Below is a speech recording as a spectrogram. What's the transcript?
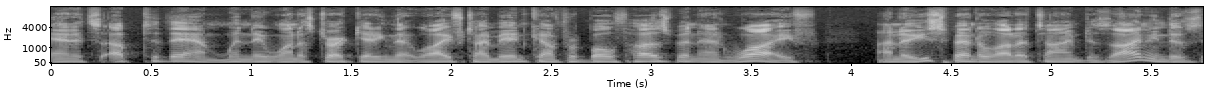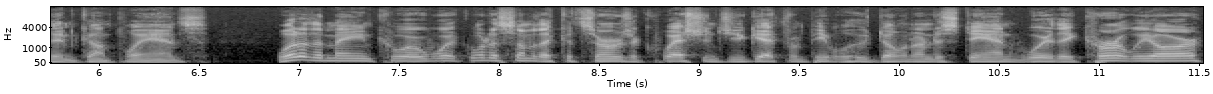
and it's up to them when they want to start getting that lifetime income for both husband and wife. I know you spend a lot of time designing those income plans. What are the main core? What, what are some of the concerns or questions you get from people who don't understand where they currently are,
